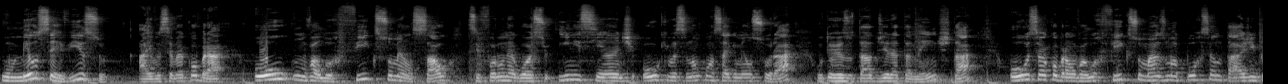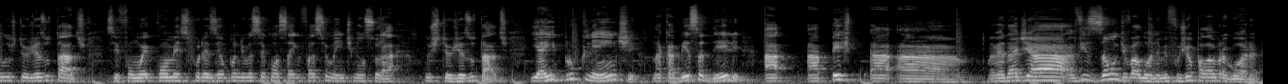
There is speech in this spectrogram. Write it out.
O meu serviço, aí você vai cobrar ou um valor fixo mensal, se for um negócio iniciante ou que você não consegue mensurar o teu resultado diretamente, tá? Ou você vai cobrar um valor fixo mais uma porcentagem pelos teus resultados. Se for um e-commerce, por exemplo, onde você consegue facilmente mensurar os teus resultados. E aí, para o cliente, na cabeça dele, a, a, a, a, na verdade, a visão de valor, né? Me fugiu a palavra agora,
